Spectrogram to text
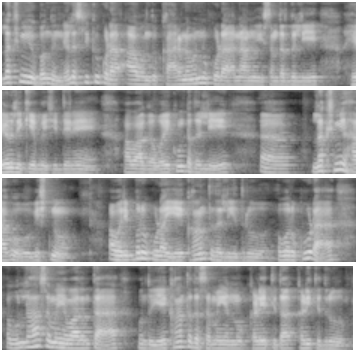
ಲಕ್ಷ್ಮಿಯು ಬಂದು ನೆಲೆಸಲಿಕ್ಕೂ ಕೂಡ ಆ ಒಂದು ಕಾರಣವನ್ನು ಕೂಡ ನಾನು ಈ ಸಂದರ್ಭದಲ್ಲಿ ಹೇಳಲಿಕ್ಕೆ ಬಯಸಿದ್ದೇನೆ. ಆವಾಗ ವೈಕುಂಠದಲ್ಲಿ ಲಕ್ಷ್ಮಿ ಹಾಗೂ ವಿಷ್ಣು ಅವರಿಬ್ಬರೂ ಕೂಡ ಏಕಾಂತದಲ್ಲಿ ಇದ್ದರು ಅವರು ಕೂಡ ಉಲ್ಲಾಸಮಯವಾದಂಥ ಒಂದು ಏಕಾಂತದ ಸಮಯವನ್ನು ಕಳೆಯುತ್ತಿದ್ದ ಕಳೀತಿದ್ರು.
